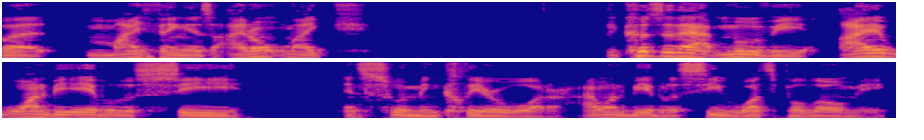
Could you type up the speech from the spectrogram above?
But my thing is I don't like because of that movie, I want to be able to see and swim in clear water. I want to be able to see what's below me.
